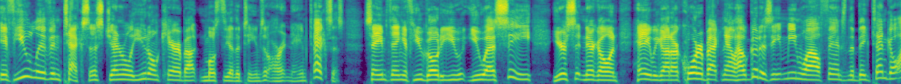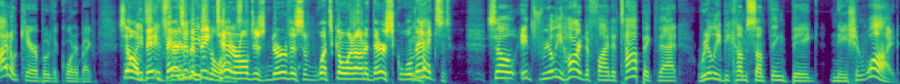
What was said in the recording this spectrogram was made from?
if you live in Texas, generally you don't care about most of the other teams that aren't named Texas. Same thing if you go to U- USC, you're sitting there going, "Hey, we got our quarterback now. How good is he?" Meanwhile, fans in the Big 10 go, "I don't care about the quarterback." So no, it's, big, it's fans in the Big Ten are all just nervous of what's going on at their school next. So it's really hard to find a topic that really becomes something big nationwide.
